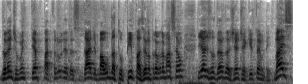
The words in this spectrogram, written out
durante muito tempo patrulha da cidade baú da Tupi fazendo programação e ajudando a gente aqui também mas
